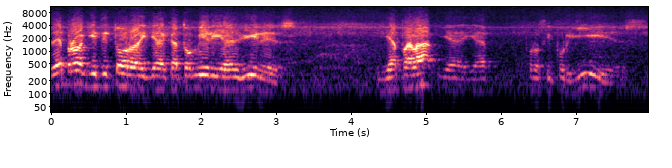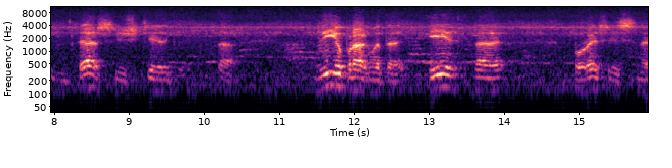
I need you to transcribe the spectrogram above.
Δεν πρόκειται τώρα για εκατομμύρια λίρες, για παλάτια, για πρωθυπουργίες, θέσεις και τα δύο πράγματα ή θα μπορέσεις να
